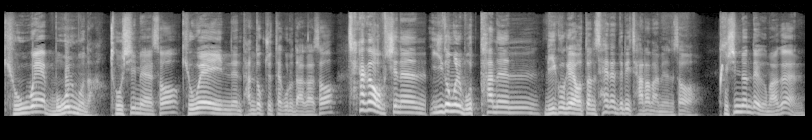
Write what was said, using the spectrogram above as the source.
교회 몰 문화 도심에서 교외에 있는 단독주택으로 나가서 차가 없이는 이동을 못하는 미국의 어떤 세대들이 자라나면서 90년대 음악은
